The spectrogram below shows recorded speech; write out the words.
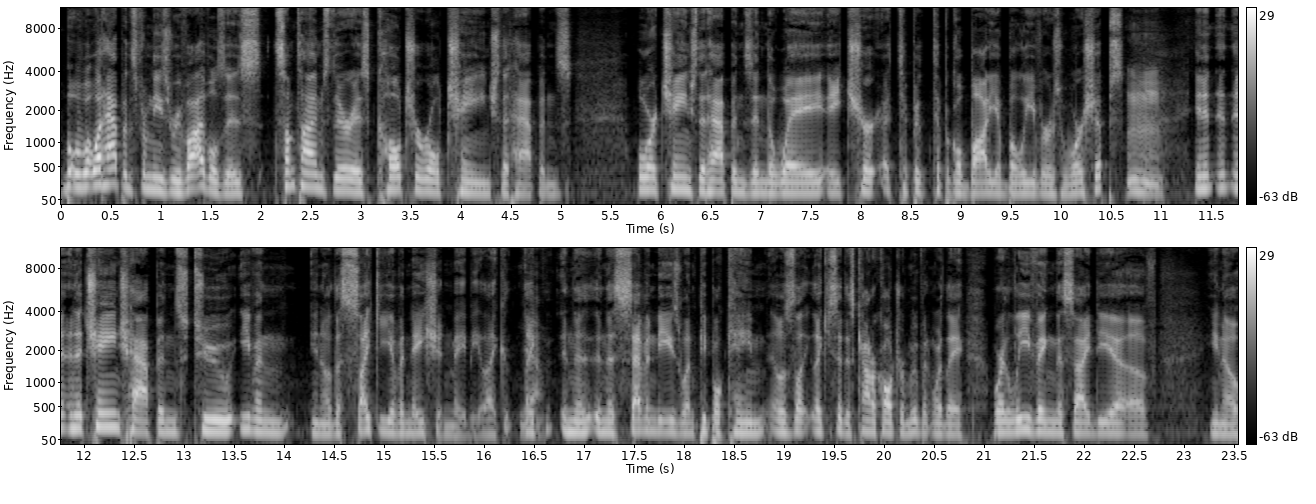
but what what happens from these revivals is sometimes there is cultural change that happens or change that happens in the way a church a typical, typical body of believers worships mm-hmm. And, and, and a change happens to even you know the psyche of a nation maybe. Like like Yeah. in the in the 70s when people came it was like like you said this counterculture movement where they were leaving this idea of you know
